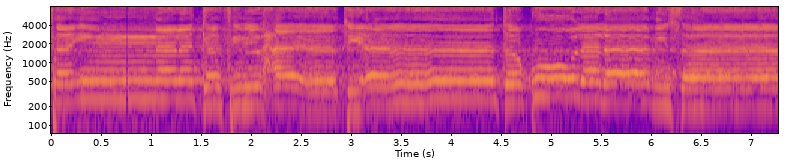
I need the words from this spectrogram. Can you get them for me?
فإن لك في الحياة أن تقول لا مساس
